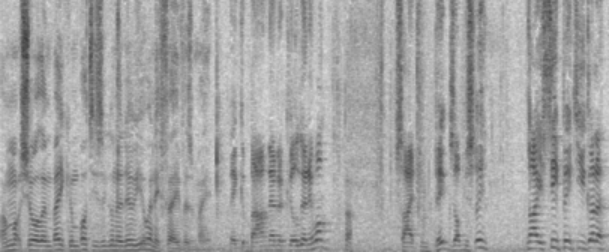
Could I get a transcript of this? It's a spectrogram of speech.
I'm not sure them bacon butties are going to do you any favours, mate. Bacon Barn never killed anyone. Aside from pigs, obviously. Now, you see, Peter, you gotta,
